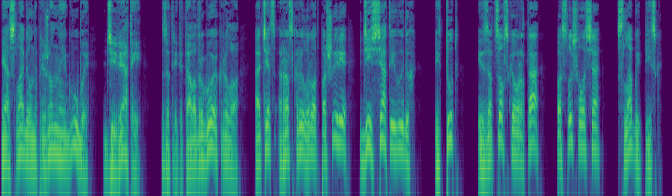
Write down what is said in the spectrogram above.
и ослабил напряженные губы. Девятый. Затрепетало другое крыло. Отец раскрыл рот пошире. Десятый выдох. И тут из отцовского рта послышался слабый писк.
